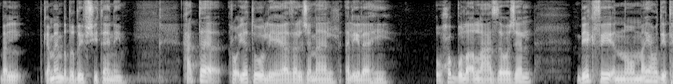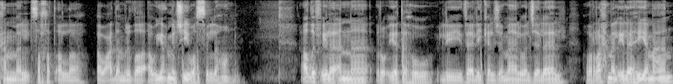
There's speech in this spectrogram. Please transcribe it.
بل كمان بدي أضيف شيء تاني. حتى رؤيته لهذا الجمال الإلهي وحبه لله عز وجل بيكفي إنه ما يعود يتحمل سخط الله أو عدم رضاه أو يعمل شيء يوصل لهون. أضف إلى أن رؤيته لذلك الجمال والجلال والرحمة الإلهية معا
